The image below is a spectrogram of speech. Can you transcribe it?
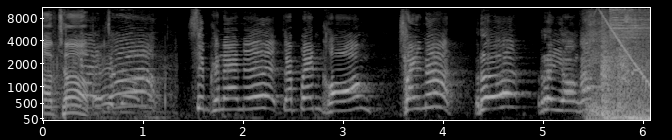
อบชอบชอบสิบคะแนนนี้จะเป็นของชัยนาทหรือระยองครับ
